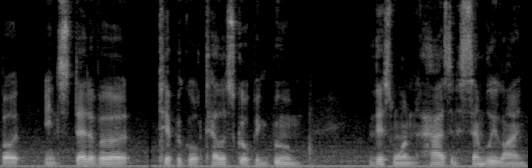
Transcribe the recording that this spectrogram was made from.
but instead of a typical telescoping boom, this one has an assembly line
